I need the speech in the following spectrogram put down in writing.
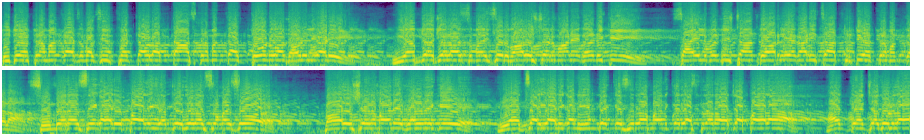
तृतीय क्रमांकाचं बक्षीस पटकावला तास क्रमांक दोन वर धावलेली गाडी. यमजा ज्वेलर्स म्हैसूर बाळेश्वर माने घडकी. साहिल प्रतिष्ठान द्वारली गाडीचा तृतीय क्रमांकला. सुंदर अशी गाडी पाहिली यांचे जोरात समयसोर बाळूशेठ माने घालणे की. याचा या ठिकाणी हिंद केसरीला मानकरी असला राजा पाहला. आणि त्यांच्या जोडला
